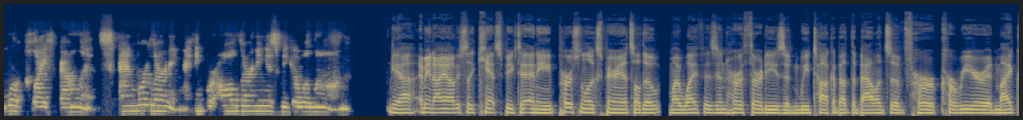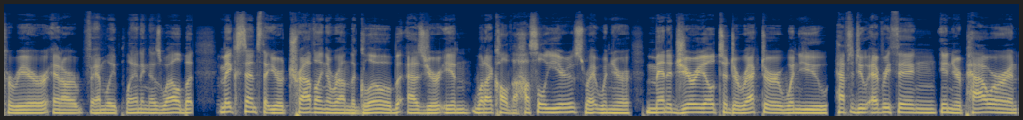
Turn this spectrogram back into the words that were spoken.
work life balance. And we're learning. I think we're all learning as we go along. Yeah. I mean, I obviously can't speak to any personal experience, although my wife is in her 30s and we talk about the balance of her career and my career and our family planning as well. But it makes sense that you're traveling around the globe as you're in what I call the hustle years, right? When you're managerial to director, when you have to do everything in your power. And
